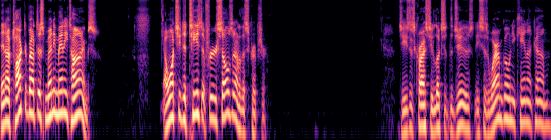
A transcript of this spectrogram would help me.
And I've talked about this many, many times. I want you to tease it for yourselves out of the scripture. Jesus Christ, he looks at the Jews. He says, Where I'm going, you cannot come.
